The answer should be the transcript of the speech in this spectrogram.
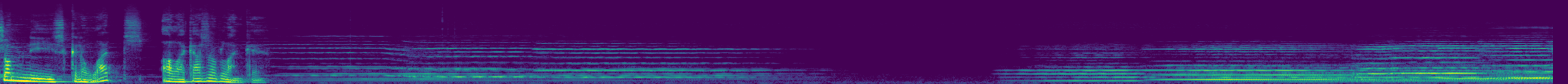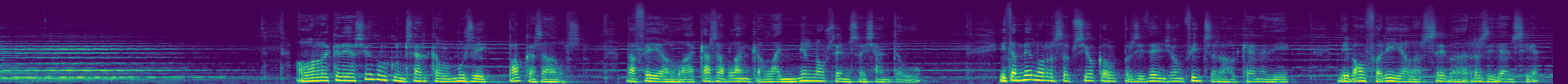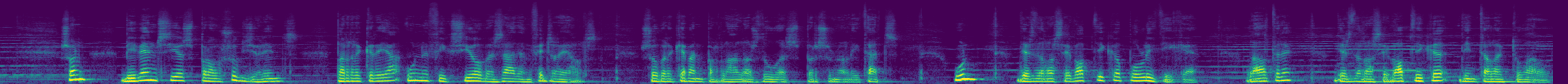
Somnis creuats a la Casa Blanca. A la recreació del concert que el músic Pau Casals va fer a la Casa Blanca l'any 1961 i també la recepció que el president John Fitzgerald Kennedy li va oferir a la seva residència són vivències prou suggerents per recrear una ficció basada en fets reals sobre què van parlar les dues personalitats. Un des de la seva òptica política, l'altre des de la seva òptica d'intel·lectual.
